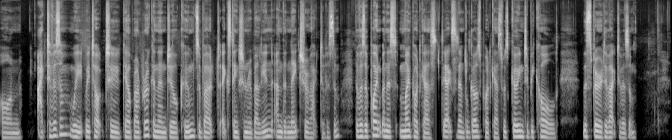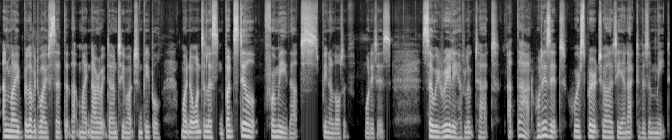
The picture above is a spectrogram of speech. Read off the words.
on activism. We we talked to Gail Bradbrook and then Jill Coombs about Extinction Rebellion and the nature of activism. There was a point when this my podcast, the Accidental Gods podcast, was going to be called The Spirit of Activism. And my beloved wife said that that might narrow it down too much and people might not want to listen. But still, for me, that's been a lot of what it is. So we really have looked at at that. What is it where spirituality and activism meet?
